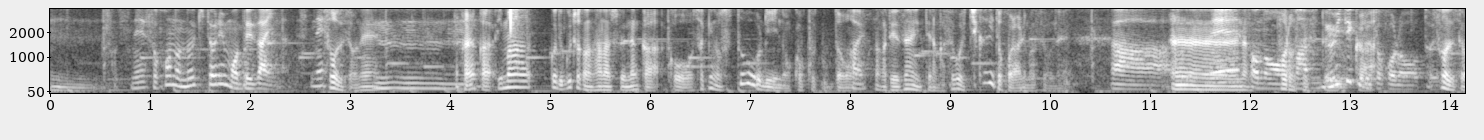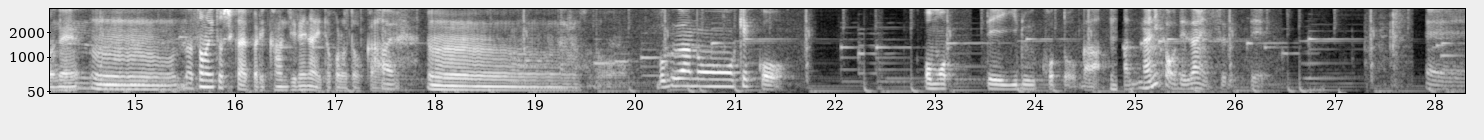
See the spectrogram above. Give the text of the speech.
うんそうですねそこの抜き取りもデザインなんですね。そうですよね。うーんなんかなんか今ここでグッチョさんの話でなんかこうさっきのストーリーのコクとはいなんかデザインってなんかすごい近いところありますよね。ああそうですうんねそのプロセスというかまあ抜いてくるところというかそうですよね。ううんん。その人しかやっぱり感じれないところとか。はい、うーん。なるほど僕あの結構思っていることが、うん何かをデザインするって、えー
